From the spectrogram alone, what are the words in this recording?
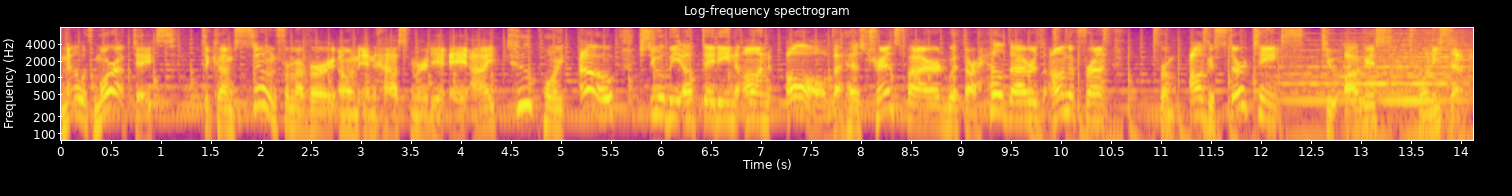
Now, with more updates to come soon from our very own in house Meridia AI 2.0, she will be updating on all that has transpired with our Helldivers on the front from August 13th to August 27th.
